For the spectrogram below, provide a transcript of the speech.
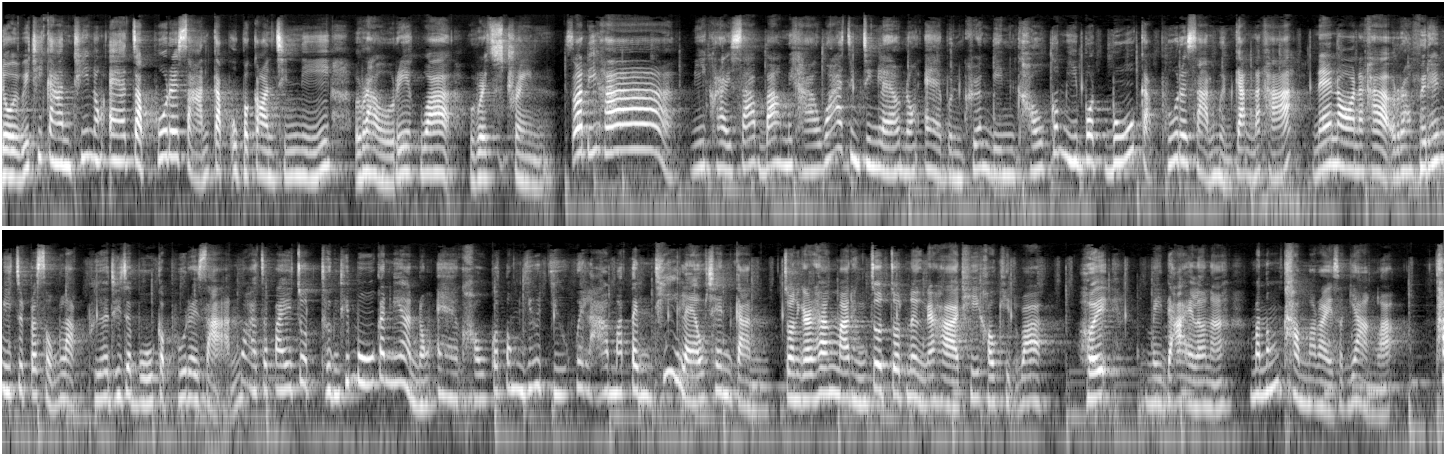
โดยวิธีการที่น้องแอร์จับผู้โดยสารกับอุปกรณ์ชิ้นนี้ เราเรียกว่า restraint สวัสดีค่ะ มีใครทราบบ้างไหมคะว่าจริง ๆ แล้วน้องแอร์บนเครื่องบินเขาก็มีบทบู๊กับผู้โดยสารเหมือนกันนะคะ แน่นอนนะคะ เราไม่ได้มีจุดประสงค์หลักเพื่อที่จะบู๊กับผู้โดยสารกว่าจะไปจุดถึงที่บู๊กันเนี่ยน้องแอร์เขาก็ต้องยืดยื้อเวลามาเต็มที่แล้วเช่นกัน จนกระทั่งมาถึงจุดจุดหนึ่งนะคะ ที่เขาคิดว่า เฮ้ยไม่ได้แล้วนะ มันต้องทำอะไรสักอย่างละ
